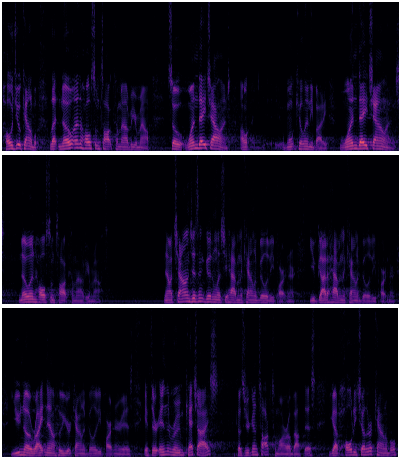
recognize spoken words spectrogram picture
Hold you accountable. Let no unwholesome talk come out of your mouth. So, one day challenge. I won't kill anybody. One day challenge. No unwholesome talk come out of your mouth. Now, a challenge isn't good unless you have an accountability partner. You've got to have an accountability partner. You know right now who your accountability partner is. If they're in the room, catch eyes because you're going to talk tomorrow about this. You got to hold each other accountable.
